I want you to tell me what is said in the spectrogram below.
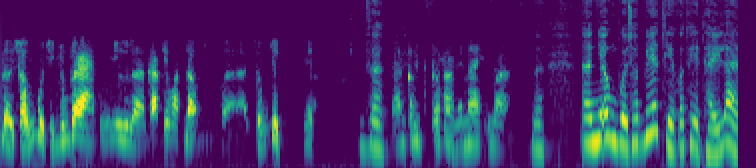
đời sống của chính chúng ta cũng như là các cái hoạt động và chống dịch vâng. đang căng, căng thẳng hiện nay mà vâng. à, như ông vừa cho biết thì có thể thấy là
